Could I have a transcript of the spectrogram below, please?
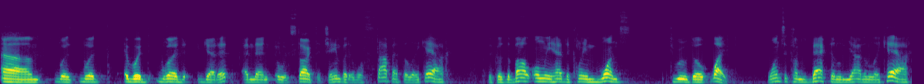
um, would would it would would get it, and then it would start the chain, but it will stop at the lekeach because the Baal only had the claim once through the wife. Once it comes back to Liyad Lekeach,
